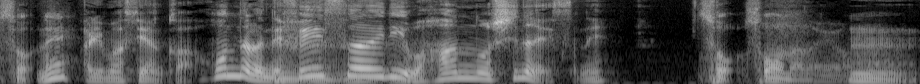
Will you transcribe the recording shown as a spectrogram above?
そうね。ありますやんか。ほんならね、うんうんうんうんフェイス ID は反応しないですね。そう、そうなのよ。うん。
